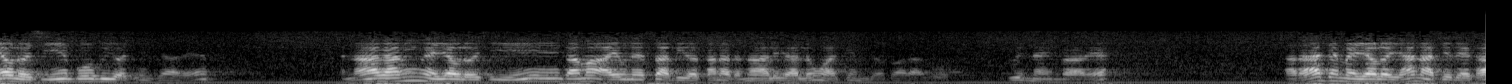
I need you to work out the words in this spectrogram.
ရောက်လို့ရှိရင်ပိုးပြီးတော့သင်ကြားတယ်အနာဂါမိမဲ့ရောက်လို့ရှိရင်ကာမအာယုန်နဲ့စပ်ပြီးတော့သာနာတနာလေးကလုံးဝကျင်းပြီးတော့သွားတာကို တွေ့နိုင်ပါတယ်အရဟတမဲ့ရောက်လို့ယ ahanan ဖြစ်တဲ့ခါ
